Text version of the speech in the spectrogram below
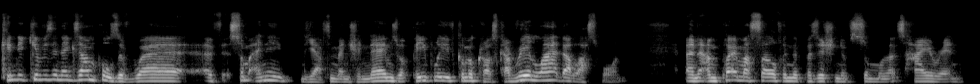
Can you give us an examples of where some any you have to mention names, but people you've come across? I really like that last one and I'm putting myself in the position of someone that's hiring,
